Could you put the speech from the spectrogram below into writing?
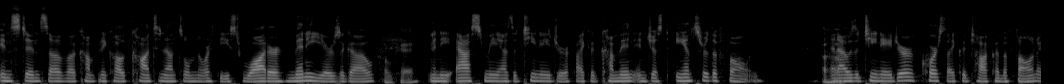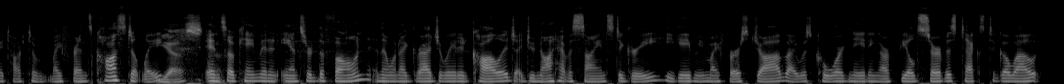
instance of a company called Continental Northeast Water many years ago. okay, And he asked me as a teenager if I could come in and just answer the phone. And Uh-huh. I was a teenager. Of course, I could talk on the phone. I talked to my friends constantly. yes, And uh, so came in and answered the phone. And then when I graduated college, I do not have a science degree. He gave me my first job. I was coordinating our field service techs to go out.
